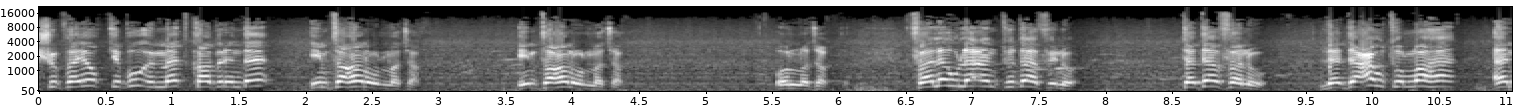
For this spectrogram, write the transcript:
Şüphe yok ki bu ümmet kabrinde imtihan olunacak. İmtihan olunacak. Olunacaktı. Felevle en tudafinu tedafenu le da'avtullaha أَنْ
